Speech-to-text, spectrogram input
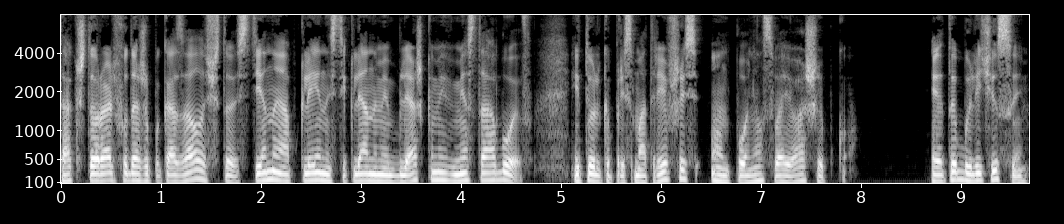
так что Ральфу даже показалось, что стены обклеены стеклянными бляшками вместо обоев, и только присмотревшись, он понял свою ошибку. Это были часы.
